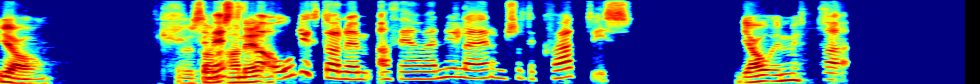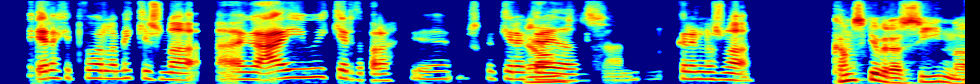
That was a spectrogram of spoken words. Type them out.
Já. Veist, sem hann svona ólíkt honum af því að venjulega er hann svolítið kvatvís Já, einmitt. Það- er ekkit fóðalega mikið svona æ, æ, ég ger þetta bara ég skal gera greiða greinlega svona, Kannski verið að sína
